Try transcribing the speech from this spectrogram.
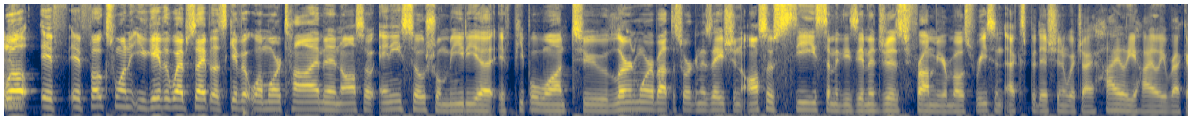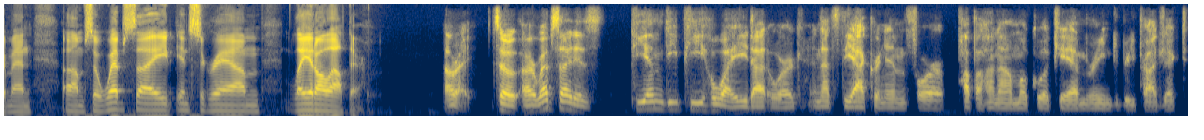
Well, if if folks want you gave the website, but let's give it one more time, and also any social media. If people want to learn more about this organization, also see some of these images from your most recent expedition, which I highly, highly recommend. Um, so, website, Instagram, lay it all out there. All right. So our website is pmdphawaii.org, and that's the acronym for Papahanaumokuakea Marine Debris Project,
